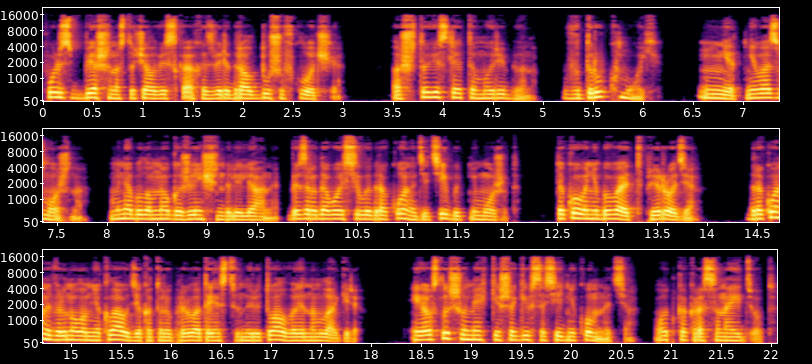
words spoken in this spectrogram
Пульс бешено стучал в висках, и зверь драл душу в клочья. А что, если это мой ребенок? Вдруг мой? Нет, невозможно. У меня было много женщин до Лилианы. Без родовой силы дракона детей быть не может. Такого не бывает в природе. Дракона вернула мне Клаудия, которая провела таинственный ритуал в военном лагере. Я услышал мягкие шаги в соседней комнате. Вот как раз она идет.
